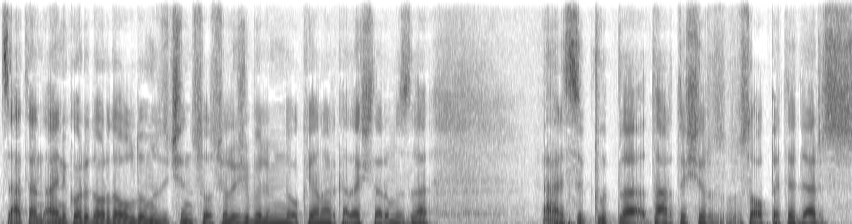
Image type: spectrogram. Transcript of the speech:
Zaten aynı koridorda olduğumuz için sosyoloji bölümünde okuyan arkadaşlarımızla yani sıklıkla tartışır, sohbet eder.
